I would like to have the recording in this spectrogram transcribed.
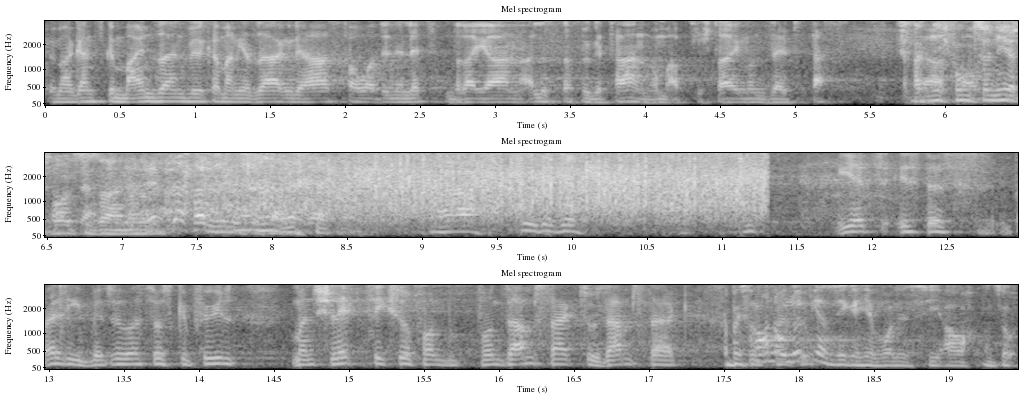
Wenn man ganz gemein sein will, kann man ja sagen, der HSV hat in den letzten drei Jahren alles dafür getan, um abzusteigen und selbst das Hat nicht funktioniert, wolltest du sagen. Oder? Selbst das haben sie nicht geschafft. Ja, gut, okay. Jetzt ist das, weiß ich, du hast das Gefühl, man schleppt sich so von, von Samstag zu Samstag. Aber ist auch ein Olympiasieger hier, Wallacey auch und so.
